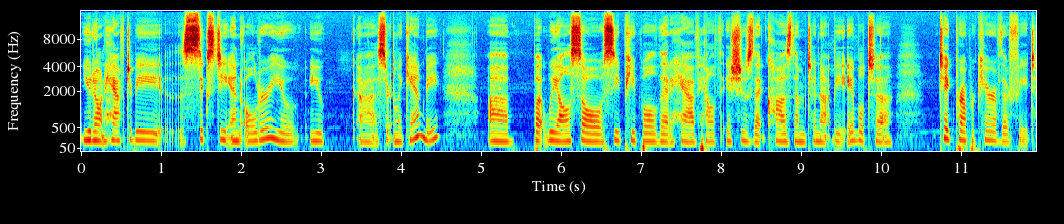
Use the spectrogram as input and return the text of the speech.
You don't have to be 60 and older. You you uh, certainly can be, uh, but we also see people that have health issues that cause them to not be able to take proper care of their feet.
